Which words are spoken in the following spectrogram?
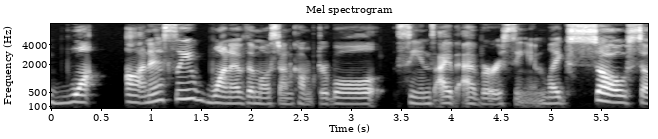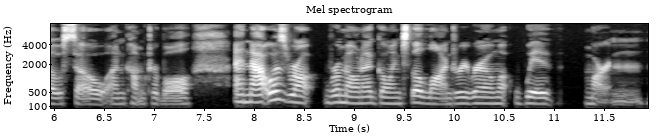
one honestly one of the most uncomfortable scenes I've ever seen. Like so so so uncomfortable. And that was Ra- Ramona going to the laundry room with Martin.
